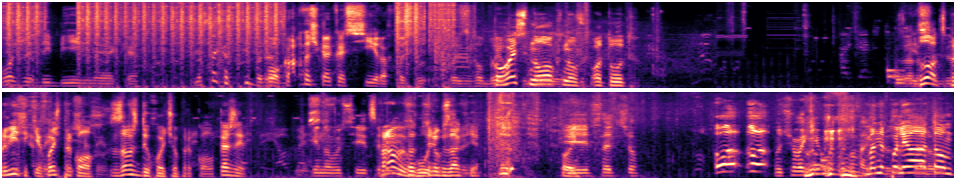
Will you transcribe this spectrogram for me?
Боже, дебільне яке. Ну все катки бере. О, карточка якась сіра, хтось, хтось згубив. Когось Піду. нокнув отут. Зараз Блокс, собі привітики, хочеш прикол? Завжди хочу прикол. Кажи. Кинув усі три. Справи Тут гуд. рюкзак є. І сетчел. О, о! Ну, чуваки, ви В мене поліатом.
